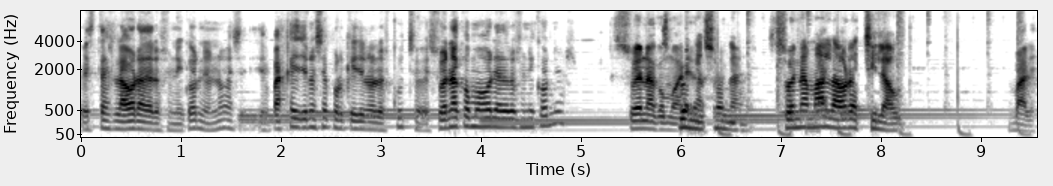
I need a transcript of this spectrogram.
esta es la hora de los unicornios, ¿no? Es, es que yo no sé por qué yo no lo escucho. ¿Suena como hora de los unicornios? Suena como Suena, suena. Suena mal la hora chill out. Vale.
